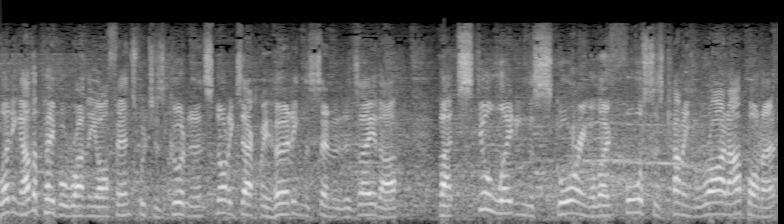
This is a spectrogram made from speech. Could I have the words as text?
Letting other people run the offense, which is good, and it's not exactly hurting the Senators either, but still leading the scoring, although Force is coming right up on it.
